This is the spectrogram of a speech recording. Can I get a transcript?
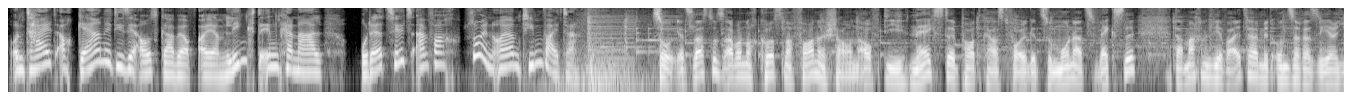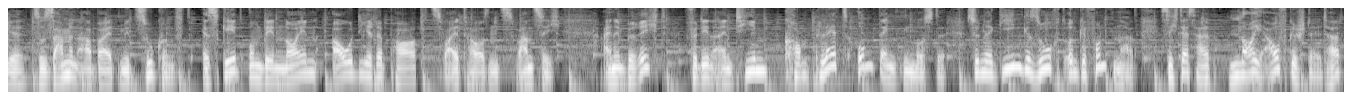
und teilt auch gerne diese Ausgabe auf eurem LinkedIn-Kanal oder erzählt es einfach so in eurem Team weiter. So, jetzt lasst uns aber noch kurz nach vorne schauen auf die nächste Podcast-Folge zum Monatswechsel. Da machen wir weiter mit unserer Serie Zusammenarbeit mit Zukunft. Es geht um den neuen Audi Report 2020. Einen Bericht, für den ein Team komplett umdenken musste, Synergien gesucht und gefunden hat, sich deshalb neu aufgestellt hat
